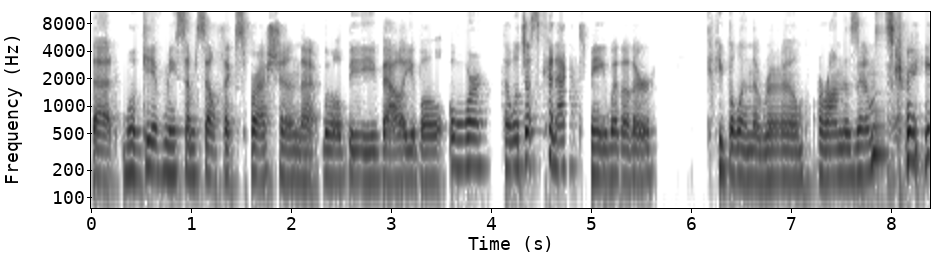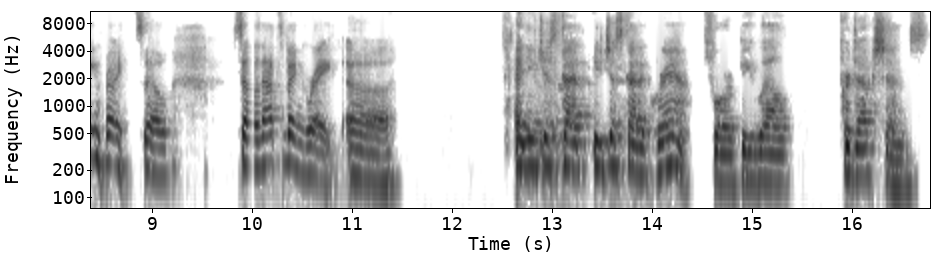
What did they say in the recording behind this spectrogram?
that will give me some self expression that will be valuable or that will just connect me with other people in the room or on the Zoom screen, right? So, so that's been great. Uh, and you just got you just got a grant for Be Well Productions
